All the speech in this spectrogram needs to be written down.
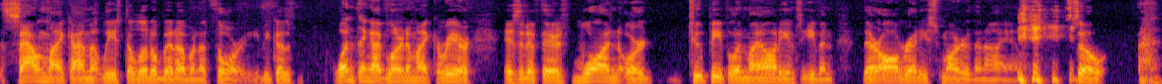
sound like I'm at least a little bit of an authority. Because one thing I've learned in my career is that if there's one or two people in my audience, even, they're already smarter than I am. so I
